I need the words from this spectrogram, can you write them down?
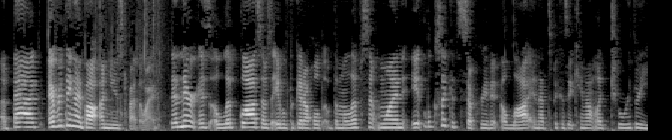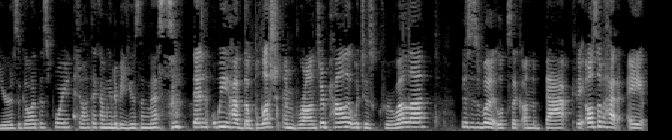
a bag. Everything I bought unused, by the way. Then there is a lip gloss. I was able to get a hold of the Maleficent one. It looks like it's separated a lot and that's because it came out like two or three years ago at this point. I don't think I'm going to be using this. then we have the blush and bronzer palette, which is Cruella. This is what it looks like on the back. They also had a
